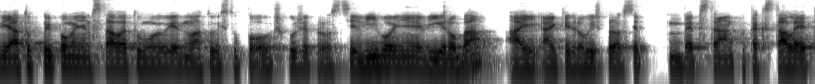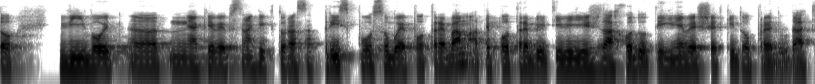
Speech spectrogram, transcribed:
ja tu pripomeniem stále tú moju jednu a tú istú poučku, že proste vývoj nie je výroba, aj, aj keď robíš proste web stránku, tak stále je to vývoj e, nejakej web stránky, ktorá sa prispôsobuje potrebám a tie potreby ty vidíš za chodu, ty ich nevieš všetky dopredu dať.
